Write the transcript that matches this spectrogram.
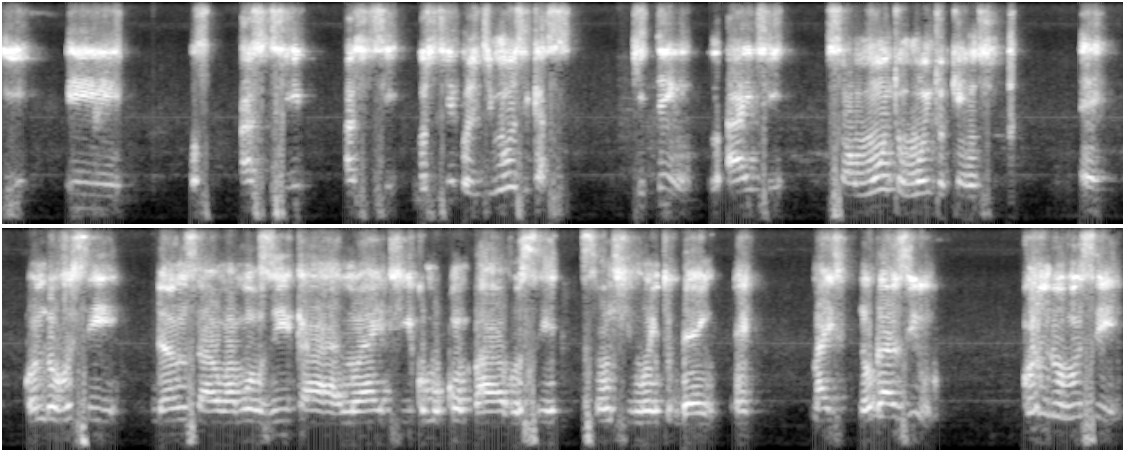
E, e as, as, os tipos de músicas que tem no Haiti são muito, muito quentes. É, quando você dança uma música no Haiti como compar, você sente muito bem. Né? Mas no Brasil, quando você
